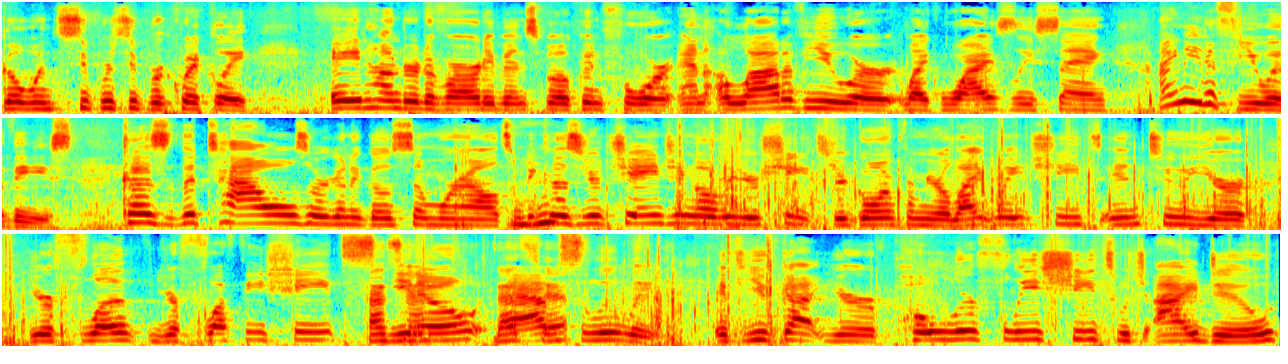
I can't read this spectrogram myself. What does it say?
going super, super quickly. 800 have already been spoken for, and a lot of you are like wisely saying, I need a few of these because the towels are going to go somewhere else Mm-hmm. because you're changing over your sheets. You're going from your lightweight sheets into your your fluff, your fluffy sheets. That's you it. know, That's it. absolutely. If you've got your polar fleece sheets, which I do,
